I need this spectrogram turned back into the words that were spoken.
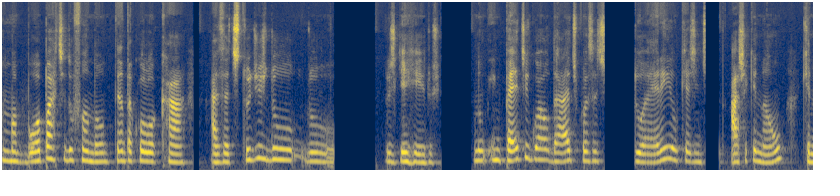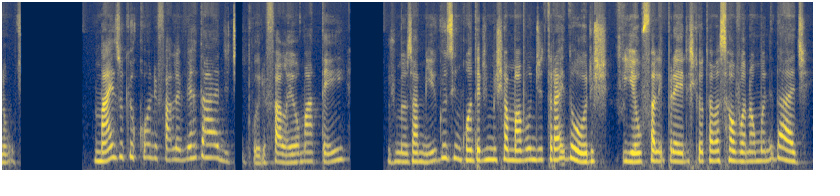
uma boa parte do fandom tenta colocar as atitudes do, do dos guerreiros no, em pé de igualdade com as atitudes do Eren, o que a gente acha que não, que não. Mas o que o Cone fala é verdade. Tipo, ele fala, eu matei os meus amigos enquanto eles me chamavam de traidores. E eu falei para eles que eu tava salvando a humanidade.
